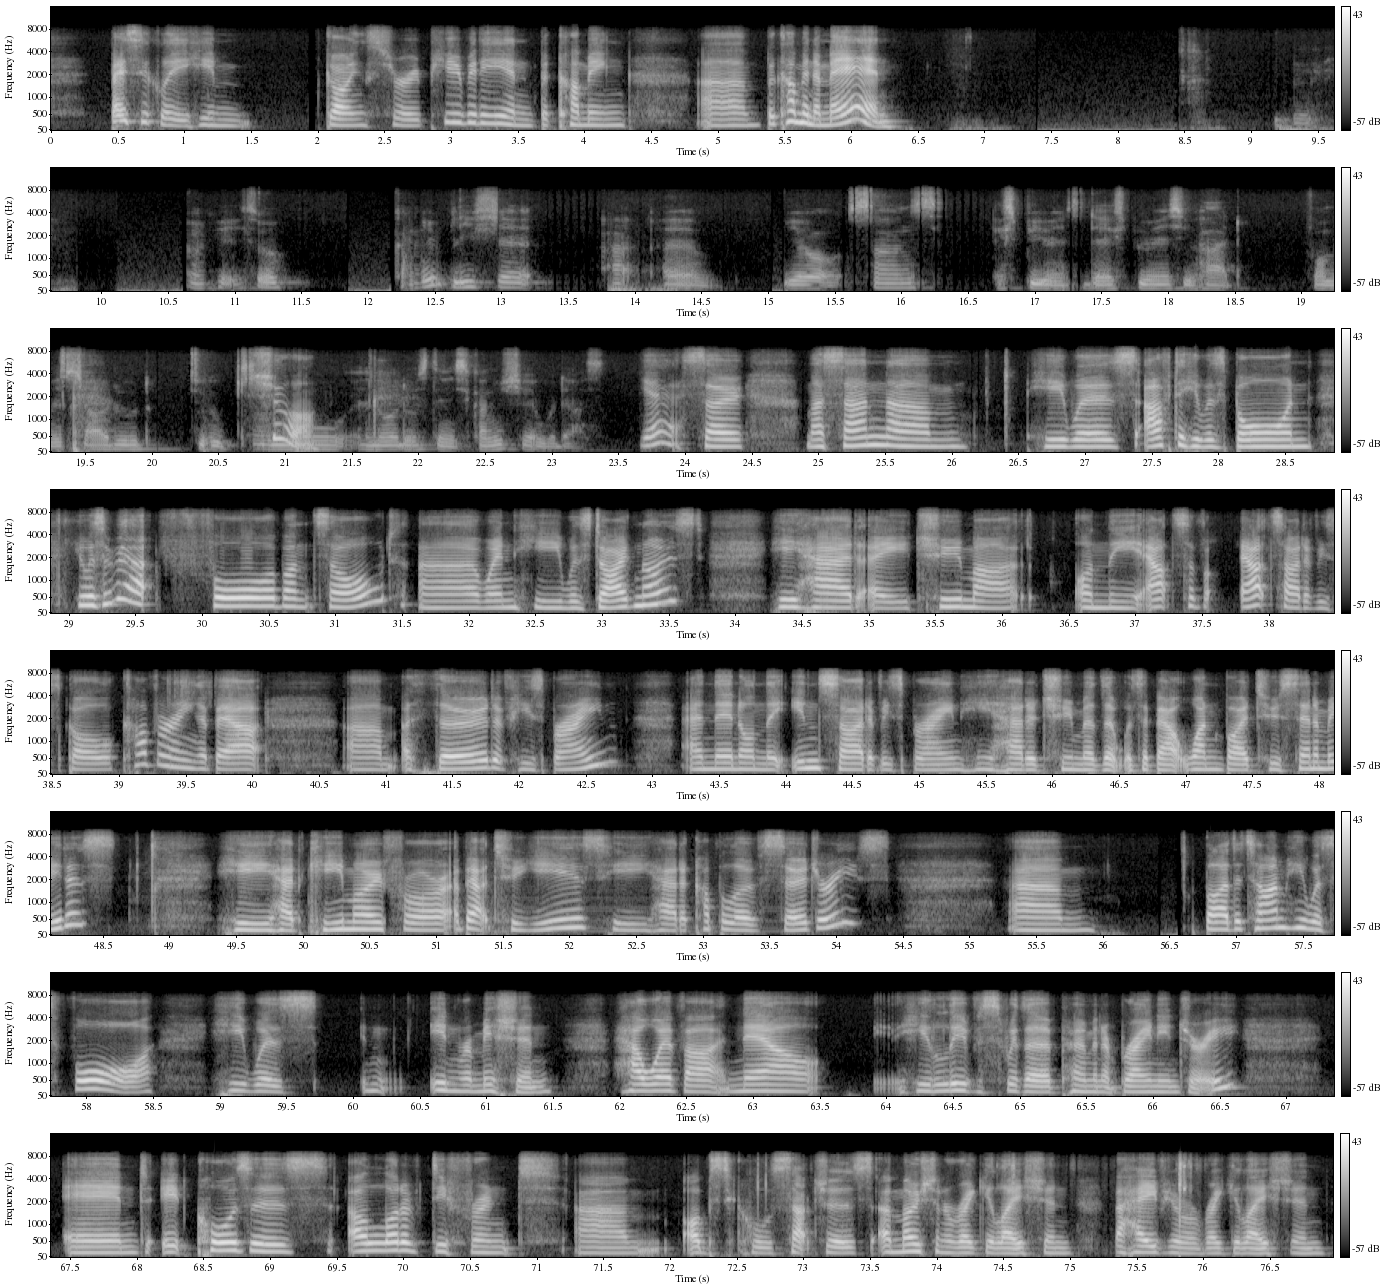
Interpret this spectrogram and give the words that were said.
basically him going through puberty and becoming um, becoming a man. Okay, so can you please share uh, um, your son's experience, the experience you had from his childhood to sure. and all those things? Can you share with us? Yeah, so my son, um, he was after he was born, he was about four months old uh, when he was diagnosed. He had a tumor on the outside outside of his skull, covering about um, a third of his brain. And then on the inside of his brain, he had a tumor that was about one by two centimeters. He had chemo for about two years. He had a couple of surgeries. Um, by the time he was four, he was in, in remission. However, now he lives with a permanent brain injury and it causes a lot of different um, obstacles such as emotional regulation, behavioral regulation,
